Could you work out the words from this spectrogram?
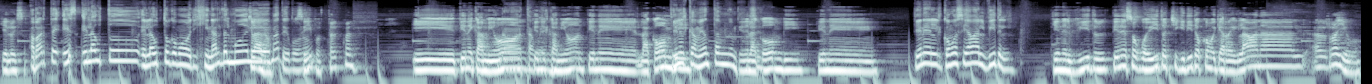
¿Quién lo hizo? Aparte, es el auto, el auto como original del modelo de mate, po, ¿no? Sí, pues tal cual. Y tiene camión, No, tiene el camión, tiene la combi. Tiene el camión también. tiene la combi, tiene. Tiene el, ¿cómo se llama? El Beetle. Tiene el Beetle, tiene esos huevitos chiquititos como que arreglaban al, al rayo.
